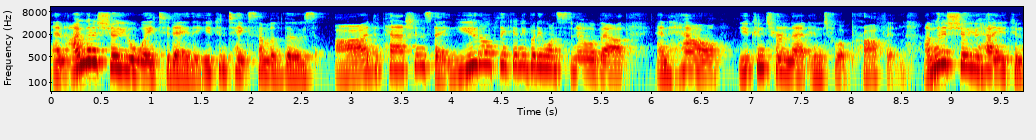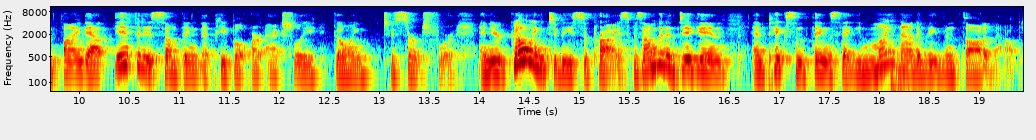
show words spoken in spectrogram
And I'm going to show you a way today that you can take some of those odd passions that you don't think anybody wants to know about and how you can turn that into a profit. I'm going to show you how you can find out if it is something that people are actually going to search for. And you're going to be surprised because I'm going to dig in and pick some things that you might not have even thought about.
